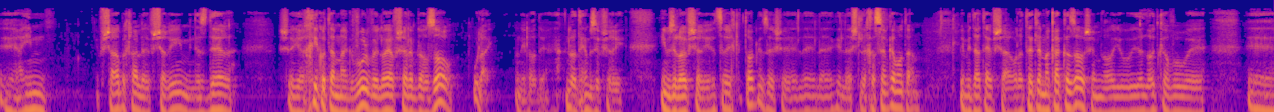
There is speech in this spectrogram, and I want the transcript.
האם אפשר בכלל, אפשרי, מן הסדר שירחיק אותם מהגבול ולא יאפשר להם לחזור? אולי. אני לא יודע, אני לא יודע אם זה אפשרי. אם זה לא אפשרי, צריך לדאוג לזה, לחסל גם אותם במידת האפשר, או לתת להם מכה כזו שהם לא, יהיו, לא יתקרבו אה, אה,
